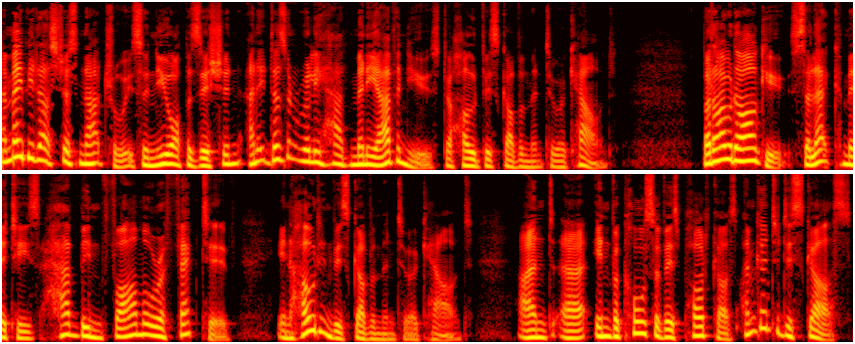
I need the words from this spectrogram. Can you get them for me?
And maybe that's just natural. It's a new opposition and it doesn't really have many avenues to hold this government to account. But I would argue select committees have been far more effective in holding this government to account. And uh, in the course of this podcast, I'm going to discuss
